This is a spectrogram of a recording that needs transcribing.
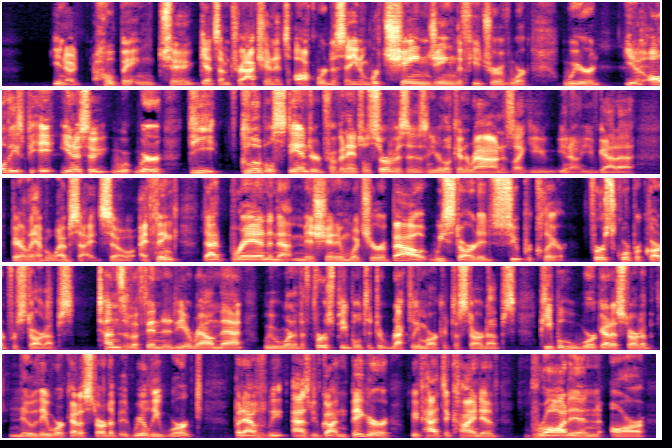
you know, hoping to get some traction. It's awkward to say, you know, we're changing the future of work. We're you know all these eh, you know so we're the global standard for financial services, and you're looking around, it's like you you know you've got to barely have a website. So I think that brand and that mission and what you're about, we started super clear. First corporate card for startups. Tons of affinity around that. We were one of the first people to directly market to startups. People who work at a startup know they work at a startup. It really worked. But as we as we've gotten bigger, we've had to kind of broaden our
